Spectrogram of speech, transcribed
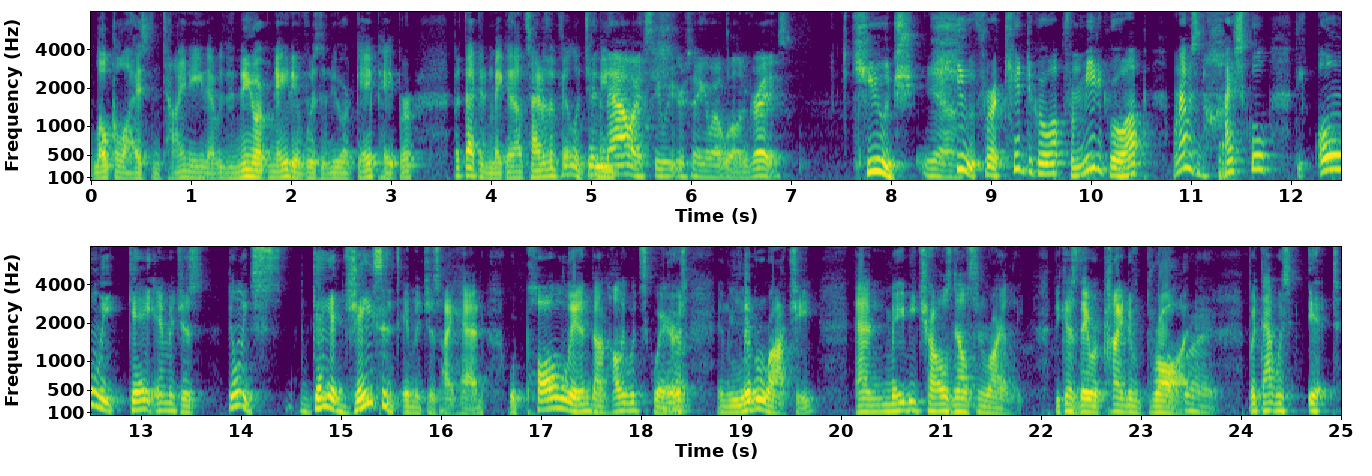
localized and tiny that was the new york native was the new york gay paper but that didn't make it outside of the village i And mean now I see what you're saying about Will and Grace. huge, Yeah. huge for a kid to grow up. For me to grow up, when I was in high school, the only gay images, the only gay adjacent images I had were Paul Lynde on Hollywood Squares Yeah. and Liberace, and maybe Charles Nelson Reilly because they were kind of broad. Right. But that was it.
